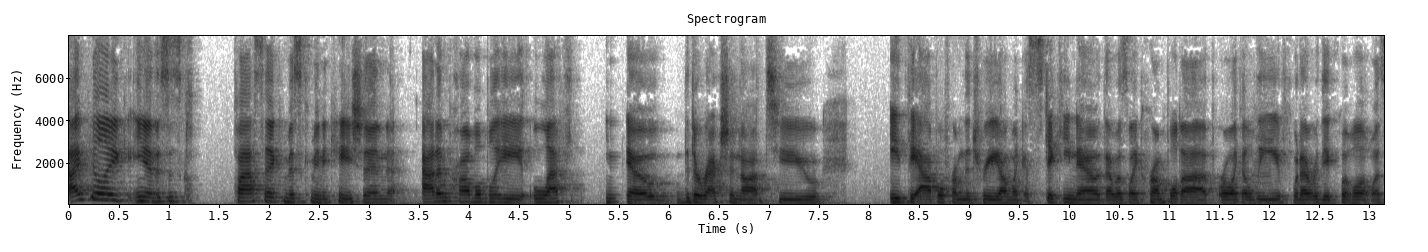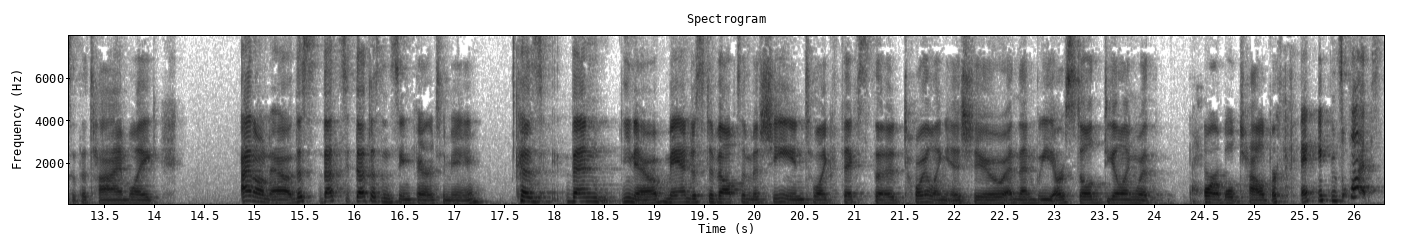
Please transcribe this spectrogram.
I feel like, you know, this is classic miscommunication. Adam probably left, you know, the direction not to eat the apple from the tree on like a sticky note that was like crumpled up or like a leaf, whatever the equivalent was at the time. Like, I don't know. This that's that doesn't seem fair to me. Cause then, you know, man just developed a machine to like fix the toiling issue, and then we are still dealing with horrible childbirth pains. what?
